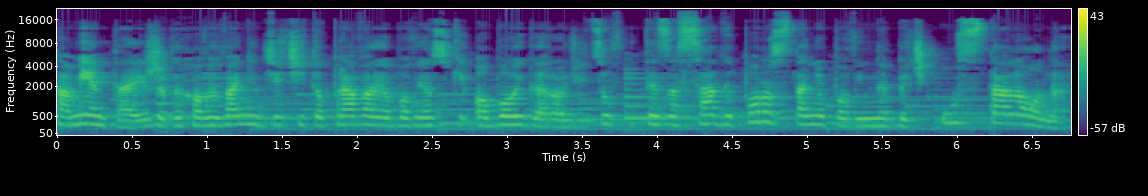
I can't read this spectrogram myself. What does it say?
Pamiętaj, że wychowywanie dzieci to prawa i obowiązki obojga rodziców i te zasady po rozstaniu powinny być ustalone.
